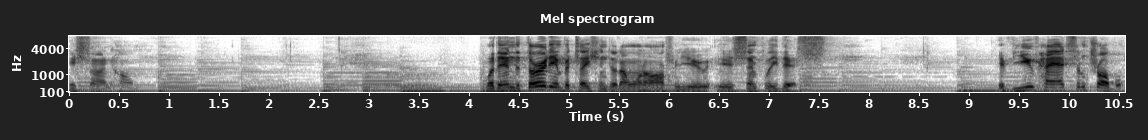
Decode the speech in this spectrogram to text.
his son home. Well, then, the third invitation that I want to offer you is simply this. If you've had some trouble,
